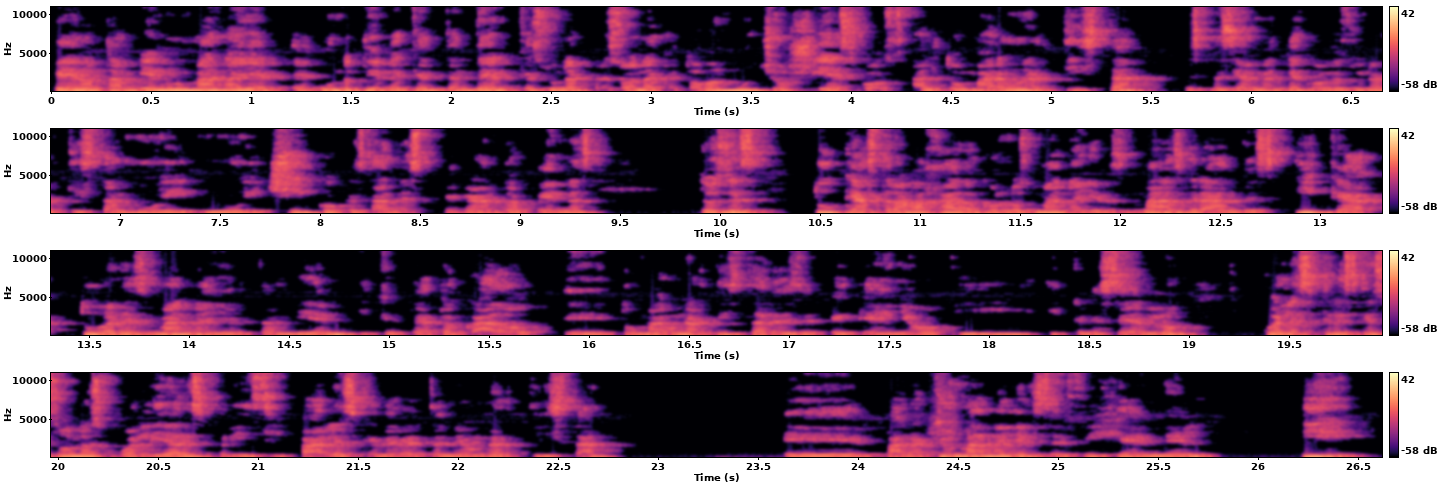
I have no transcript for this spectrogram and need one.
pero también un manager, eh, uno tiene que entender que es una persona que toma muchos riesgos al tomar a un artista, especialmente cuando es un artista muy, muy chico, que está despegando apenas. Entonces, tú que has trabajado con los managers más grandes y que tú eres manager también y que te ha tocado eh, tomar un artista desde pequeño y, y crecerlo, ¿cuáles crees que son las cualidades principales que debe tener un artista eh, para que un manager se fije en él y,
